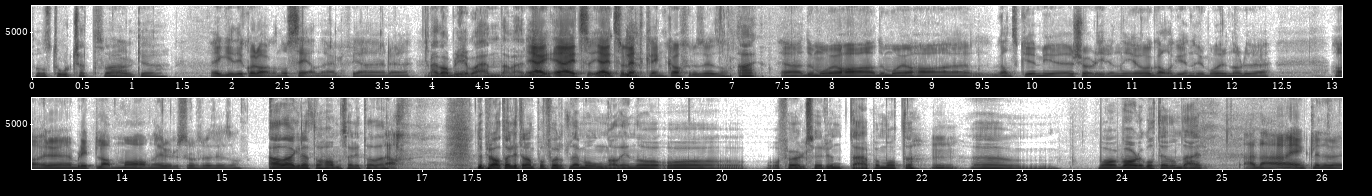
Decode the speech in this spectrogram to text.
Sånn stort sett så er det jo ikke Jeg gidder ikke å lage noe scene heller. For jeg er, eh, Nei, da blir det bare enda verre. jeg, jeg, er jeg er ikke så lettkrenka, for å si det sånn. Nei. Ja, du, må jo ha, du må jo ha ganske mye sjølironi og galgenhumor når du har eh, blitt lam og havna i rullestol, for å si det sånn. Ja, det er greit å ha med seg litt av det. Ja. Du prata litt på forhold til det med unga dine og, og, og følelser rundt deg, på en måte. Mm. Eh, hva, hva har du gått gjennom der? Nei, det har egentlig det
